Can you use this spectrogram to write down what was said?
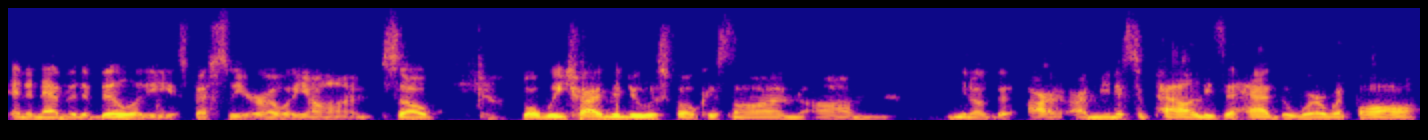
an inevitability, especially early on. So what we tried to do was focus on, um, you know, the, our, our municipalities that had the wherewithal.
